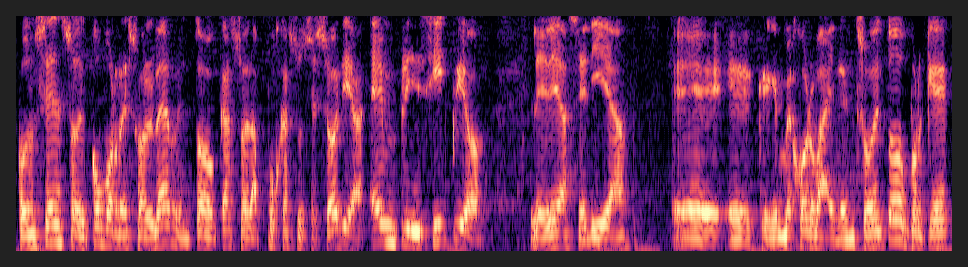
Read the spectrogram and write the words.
consenso de cómo resolver, en todo caso, la puja sucesoria, en principio la idea sería eh, que mejor bailen, sobre todo porque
